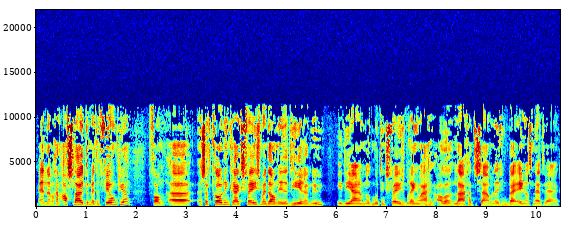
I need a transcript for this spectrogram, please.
En uh, we gaan afsluiten met een filmpje van uh, een soort koninkrijksfeest, maar dan in het hier en nu. Ieder jaar hebben we een ontmoetingsfeest, brengen we eigenlijk alle lagen uit de samenleving bijeen als netwerk.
